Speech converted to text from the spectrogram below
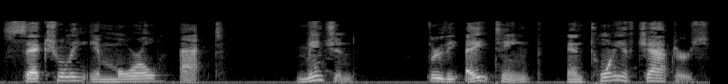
sexually immoral act mentioned through the 18th and 20th chapters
